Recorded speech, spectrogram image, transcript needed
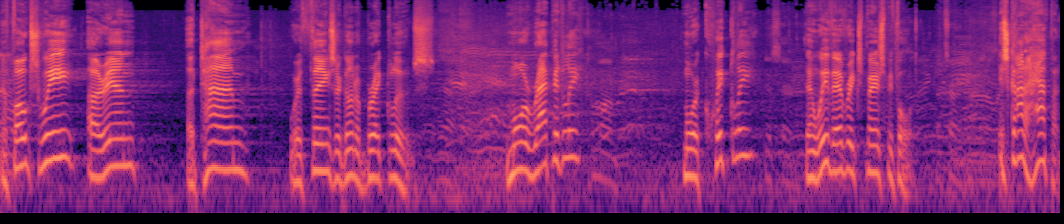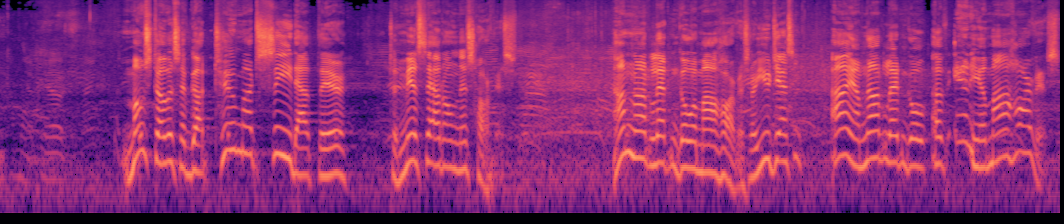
Now, folks, we are in a time where things are going to break loose more rapidly, more quickly than we've ever experienced before. It's got to happen. Most of us have got too much seed out there to miss out on this harvest. I'm not letting go of my harvest. Are you, Jesse? I am not letting go of any of my harvest.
